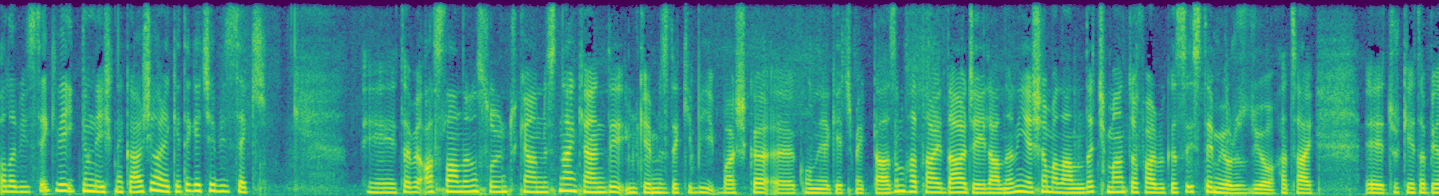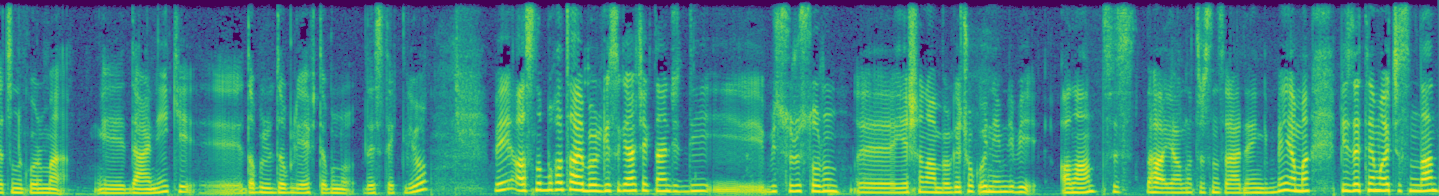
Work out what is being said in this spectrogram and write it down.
alabilsek ve iklim değişikliğine karşı harekete geçebilsek. E, tabii aslanların soyun tükenmesinden kendi ülkemizdeki bir başka e, konuya geçmek lazım. Hatay Dağ Ceylanların yaşam alanında çimento fabrikası istemiyoruz diyor Hatay e, Türkiye Tabiatını Koruma e, Derneği ki e, WWF de bunu destekliyor. Ve aslında bu Hatay bölgesi gerçekten ciddi e, bir sürü sorun e, yaşanan bölge. Çok önemli bir alan. Siz daha iyi anlatırsınız herhalde Engin Bey. Ama biz de tema açısından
